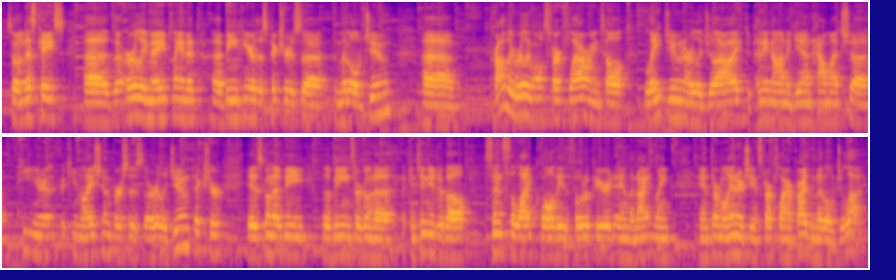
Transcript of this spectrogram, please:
So in this case, uh, the early May planted uh, bean here, this picture is uh, the middle of June. Uh, probably really won't start flowering until late June, early July, depending on again how much uh, heat unit accumulation versus the early June picture is going to be the beans are going to continue to develop since the light quality, the photoperiod, and the night length and thermal energy and start flowering probably the middle of July.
